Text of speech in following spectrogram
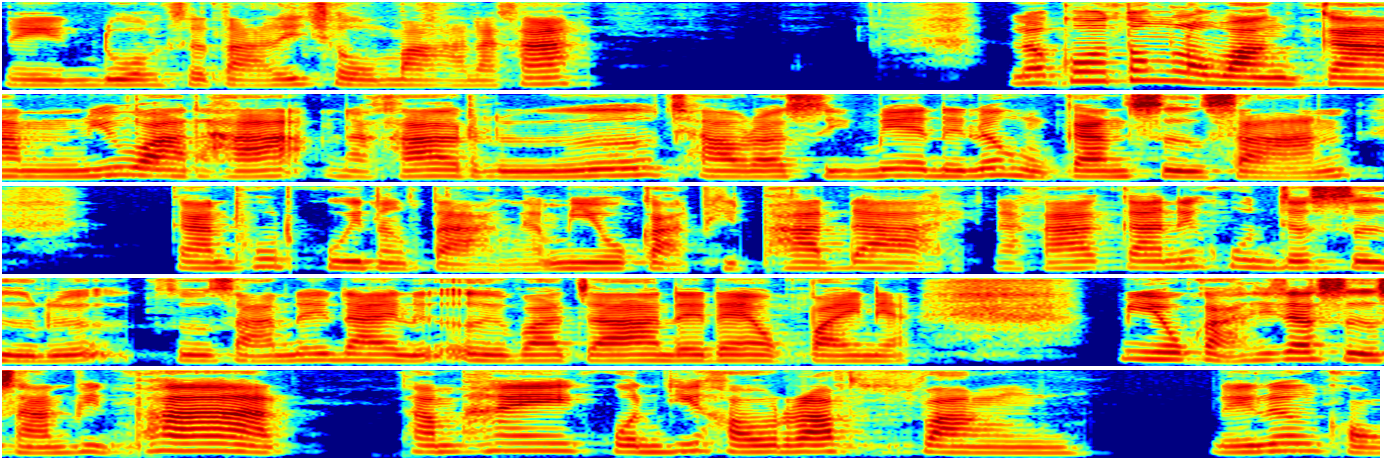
ในดวงชะตาที่โชว์มานะคะ แล้วก็ต้องระวังการวิวาทะนะคะ หรือชาวราศีเมษในเรื่องของการสื่อสาร การพูดคุยต่างๆเนี่ยมีโอกาสผิดพลาดได้นะคะ การที่คุณจะสื่อหรือสื่อสารใดๆหรือเอ่ยวาจาใดๆออกไปเนี่ยมีโอกาสที่จะสื่อสารผิดพลาดทำให้คนที่เขารับฟังในเรื่องของ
